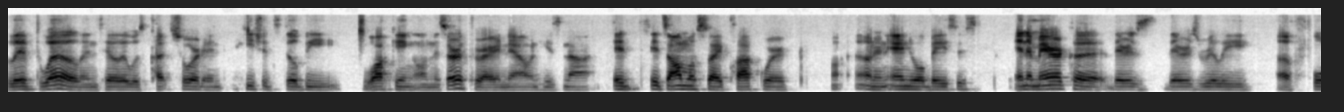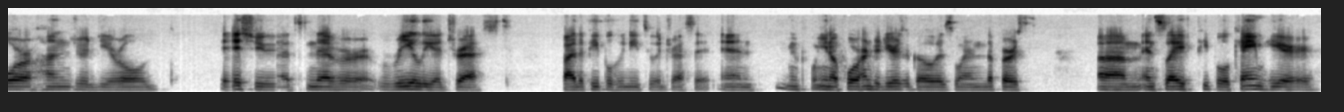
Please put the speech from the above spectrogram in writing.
lived well until it was cut short and he should still be walking on this earth right now and he's not. It it's almost like clockwork on an annual basis. In america there's there's really a 400 year old issue that's never really addressed by the people who need to address it. And you know 400 years ago is when the first um, enslaved people came here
